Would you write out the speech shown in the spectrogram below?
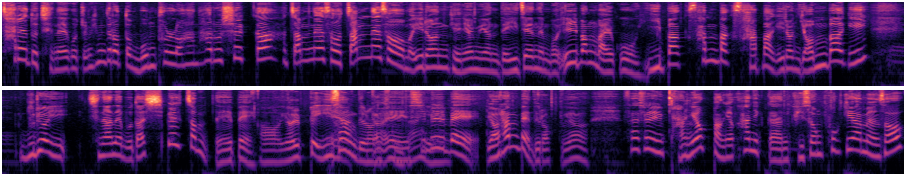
차례도 지내고 좀 힘들었던 몸풀러 한 하루 쉴까? 짬내서 짬내서 뭐 이런 개념이 었는데 이제는 뭐 1박 말고 2박, 3박, 4박 이런 연박이 무려 이 지난해보다 11.4배. 어, 10배 이상 늘었습니다. 예, 예. 11배, 11배 늘었고요. 사실 방역 방역 하니까 귀성 포기하면서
